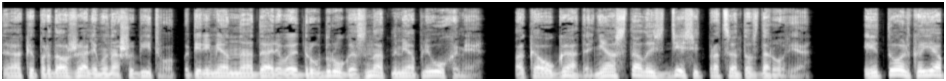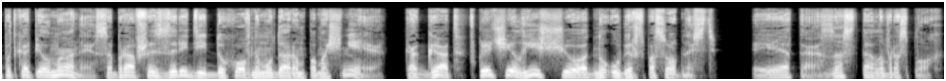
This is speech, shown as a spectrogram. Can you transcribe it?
Так и продолжали мы нашу битву, попеременно одаривая друг друга знатными оплеухами, пока у гада не осталось 10% здоровья. И только я подкопил маны, собравшись зарядить духовным ударом помощнее, как гад включил еще одну убер-способность. И это застало врасплох.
